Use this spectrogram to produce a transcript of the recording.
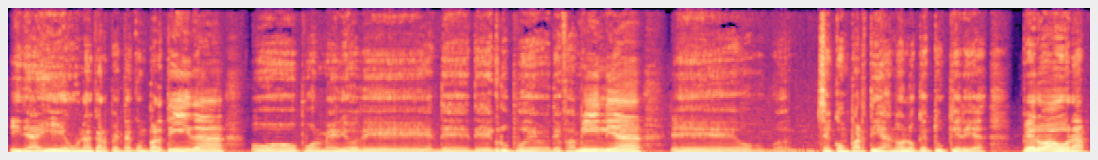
y de ahí en una carpeta compartida o por medio de, de, grupos de, familia se compartía ¿no? lo que tú querías. Pero ahora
